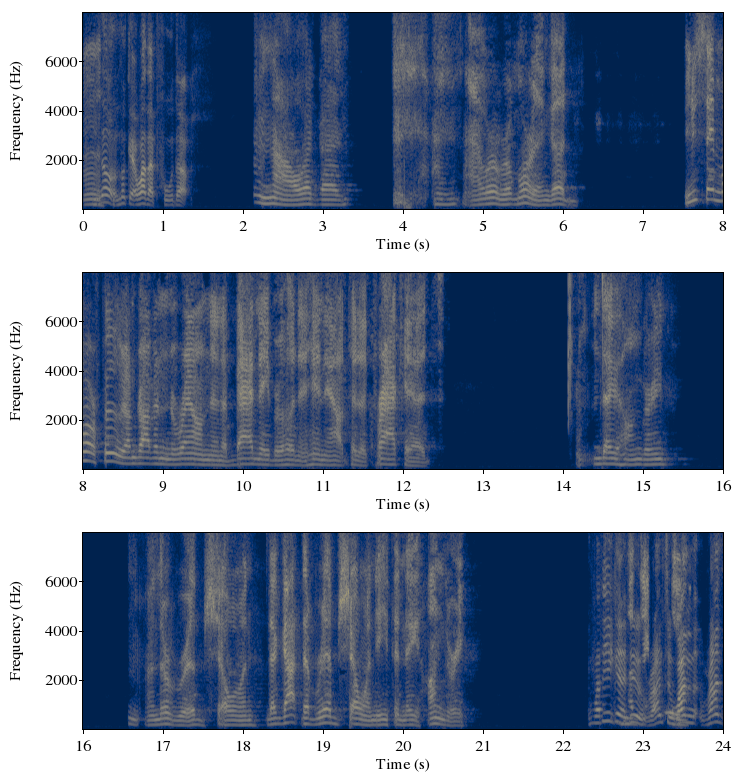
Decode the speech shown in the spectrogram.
Mm. No, look at what I pulled up. No, we're good. Uh, we're, we're more than good. You say more food, I'm driving around in a bad neighborhood and handing out to the crackheads. They hungry. And their ribs showing. They got the ribs showing, Ethan. They hungry. What are you gonna do? Run to one run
